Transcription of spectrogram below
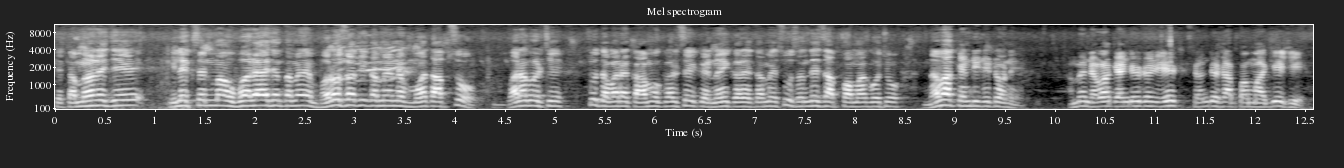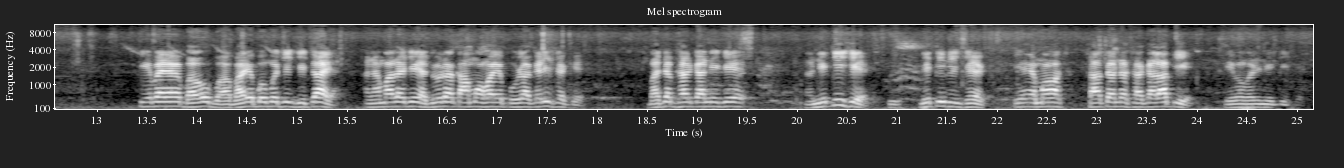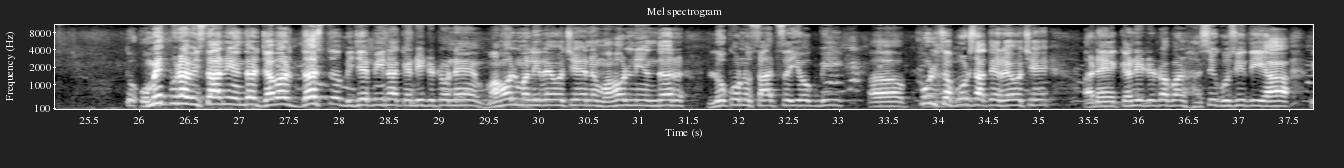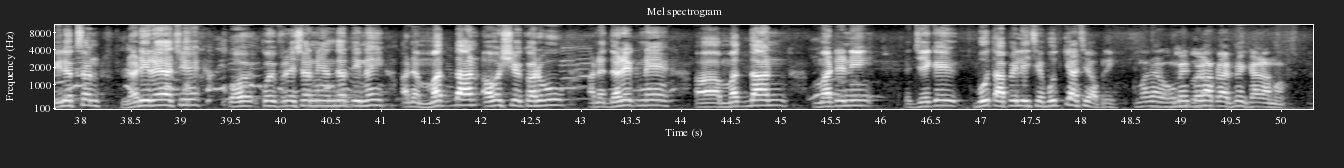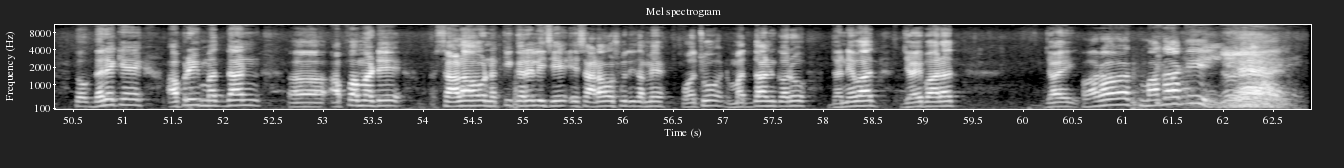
કે તમારે જે ઇલેક્શનમાં ઊભા રહ્યા છે, તમે ભરોસાથી તમે એને મત આપશો. બરાબર છે? શું તમારા કામો કરશે કે નહીં કરે? તમે શું સંદેશ આપવા માંગો છો? નવા કેન્ડિડેટોને. અમે નવા કેન્ડિડેટને એક સંદેશ આપવા માગીએ છીએ કે ભાઈ બહુ ભારે બહુમતી જીતાય અને અમારા જે અધૂરા કામો હોય એ પૂરા કરી શકે. ભાજપ સરકારની જે નીતિ છે નીતિ છે એ એમાં સાથ અને સહકાર આપીએ. એમાં અમારી નીતિ છે. તો ઉમેદપુરા વિસ્તારની અંદર જબરદસ્ત બીજેપીના કેન્ડિડેટોને માહોલ મળી રહ્યો છે અને માહોલની અંદર લોકોનો સાથ સહયોગ બી ફૂલ સપોર્ટ સાથે રહ્યો છે અને કેન્ડિડેટો પણ હસી ખુશીથી આ ઇલેક્શન લડી રહ્યા છે. કોઈ કોઈ પ્રેશરની અંદરથી નહીં અને મતદાન અવશ્ય કરવું અને દરેકને મતદાન માટેની જે કંઈ બૂથ આપેલી છે બૂથ ક્યાં છે આપણી? અમારા ઉમેદપુરા પ્રાથમિક શાળામાં. તો દરેકે આપણી મતદાન આપવા માટે શાળાઓ નક્કી કરેલી છે, એ શાળાઓ સુધી તમે પહોંચો, મતદાન કરો. ધન્યવાદ. જય ભારત. જય ભારત માતા કી જય.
